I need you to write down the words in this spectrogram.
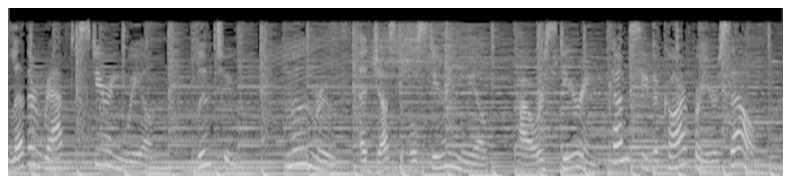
leather wrapped steering wheel, Bluetooth, moonroof, adjustable steering wheel, power steering. Come see the car for yourself.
